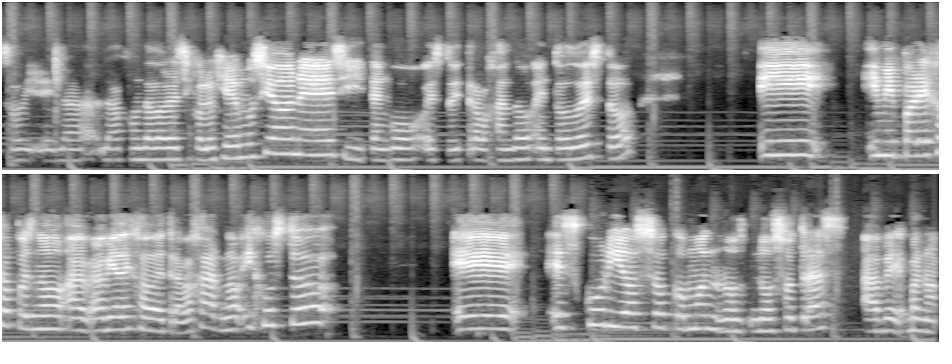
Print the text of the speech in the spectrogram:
soy la, fundadora de Psicología de Emociones y tengo, estoy trabajando en todo esto. Y, y mi pareja pues no había dejado de trabajar, ¿no? Y justo eh, es curioso cómo nosotras, a bueno,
